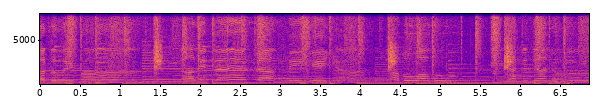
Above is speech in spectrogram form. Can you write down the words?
ါတလေမှငါလေးတက်တမိခဲ့ရာငါဘဝကိုငါတ냐လို့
